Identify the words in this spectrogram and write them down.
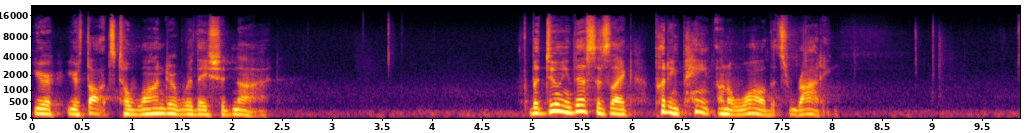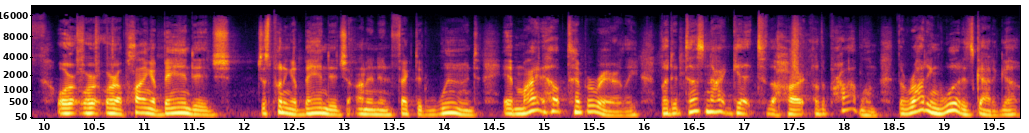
your, your thoughts to wander where they should not. But doing this is like putting paint on a wall that's rotting, or, or, or applying a bandage just putting a bandage on an infected wound. It might help temporarily, but it does not get to the heart of the problem. The rotting wood has got to go,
